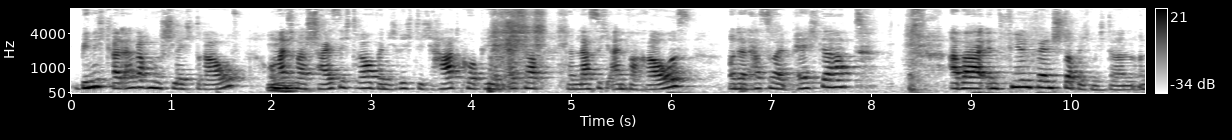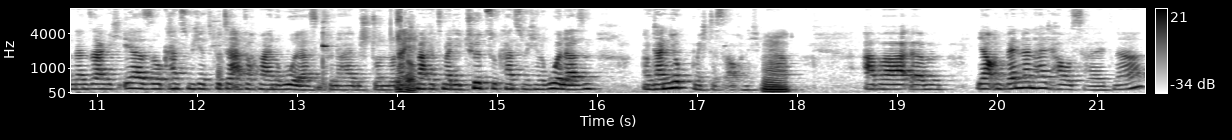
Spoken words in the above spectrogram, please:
Bin ich gerade einfach nur schlecht drauf? Und manchmal scheiße ich drauf, wenn ich richtig Hardcore PMS habe, dann lasse ich einfach raus und dann hast du halt Pech gehabt. Aber in vielen Fällen stoppe ich mich dann und dann sage ich eher so, kannst du mich jetzt bitte einfach mal in Ruhe lassen für eine halbe Stunde oder Ja. ich mache jetzt mal die Tür zu, kannst du mich in Ruhe lassen und dann juckt mich das auch nicht mehr. Aber ähm, ja, und wenn dann halt Haushalt, ne?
